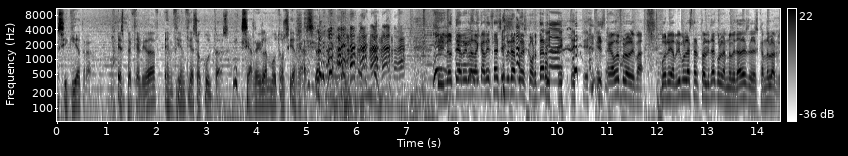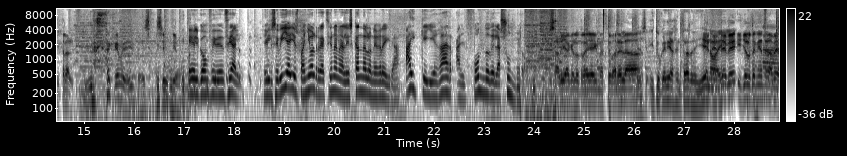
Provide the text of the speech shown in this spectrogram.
psiquiatra, especialidad en ciencias ocultas. Se arreglan motosierras. Si no te arregla la cabeza, siempre te la puedes cortar. y se acabó el problema. Bueno, y abrimos la actualidad con las novedades del escándalo arbitral. ¿Qué me dices? Sí, tío. El confidencial. El Sevilla y Español reaccionan al escándalo Negreira. Hay que llegar al fondo del asunto. Sabía que lo traía Ignacio Varela. Y tú querías entrar de en lleno el ahí. debe y yo lo tenía en el haber.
